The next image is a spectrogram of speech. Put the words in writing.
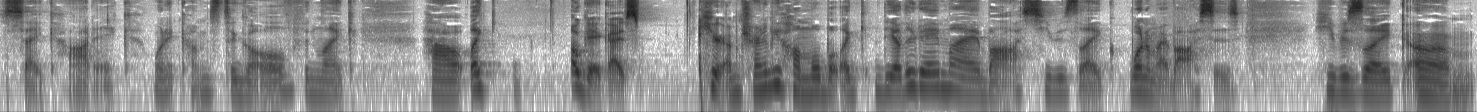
psychotic when it comes to golf and like how like okay, guys. Here, I'm trying to be humble, but like the other day my boss, he was like one of my bosses. He was like um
